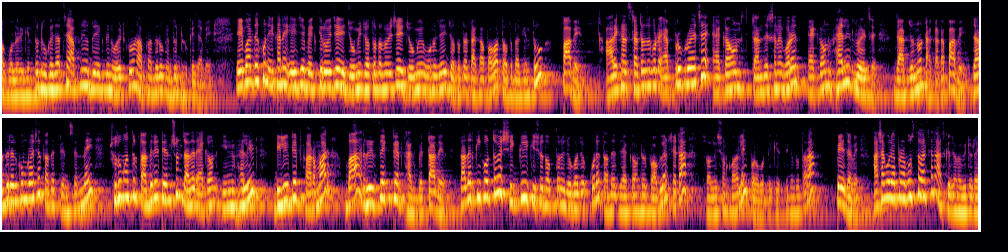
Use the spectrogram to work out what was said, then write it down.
সকলেরই কিন্তু ঢুকে যাচ্ছে। আপনিও দু একদিন ওয়েট করুন, আপনাদেরও কিন্তু ঢুকে যাবে। এবার দেখুন, এখানে এই যে ব্যক্তি রয়েছে, এই জমি যতটা রয়েছে, এই জমি অনুযায়ী যতটা টাকা পাওয়ার ততটা কিন্তু পাবে। আর এখানে স্ট্যাটাসে করে অ্যাপ্রুভ রয়েছে অ্যাকাউন্ট ট্রানজ্যাকশনের ঘরে অ্যাকাউন্ট ভ্যালিড রয়েছে, যার জন্য টাকাটা পাবে। যাদের এরকম রয়েছে টেনশন নেই। শুধুমাত্র তাদেরই টেনশন যাদের অ্যাকাউন্ট ইনভ্যালিড ডিলিটেড ফার্মার বা রিজেক্টেড থাকবে, তাদের। তাদের কি করতে হবে? শীঘ্রই কৃষি দপ্তরে যোগাযোগ করে তাদের যে অ্যাকাউন্টের প্রবলেম সেটা সলিউশন করালেই পরবর্তী কিস্তি কিন্তু তারা পেয়ে যাবে। আশা করি আপনারা বুঝতে পারছেন, আজকের জন্য ভিডিওটা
